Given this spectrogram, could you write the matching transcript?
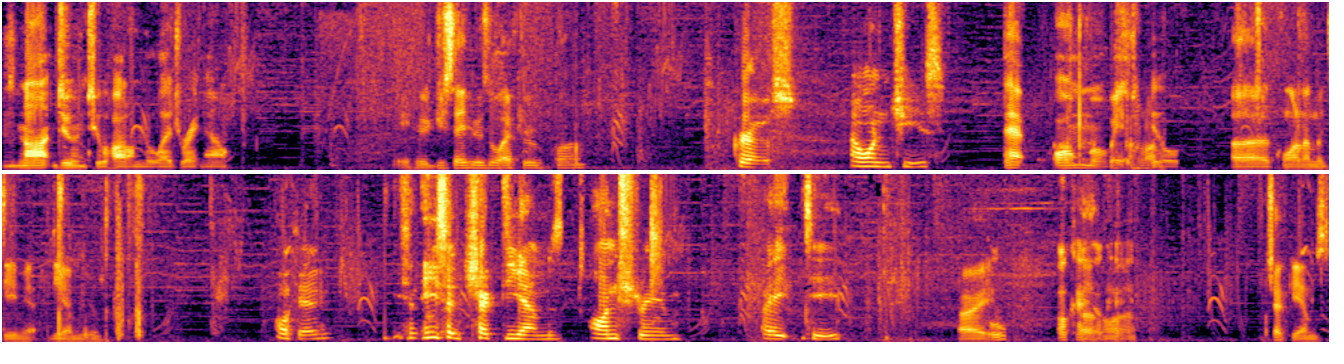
not doing too hot on the ledge right now. Wait, who'd you say who's the wife for Quan? Gross. I wanted cheese. That almost Wait, hold on. killed. Uh, Quan, I'm gonna DM, DM you. Okay. He said check DMs on stream. Eight T. Alright. Okay, uh, hold okay. on. Check DMs.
